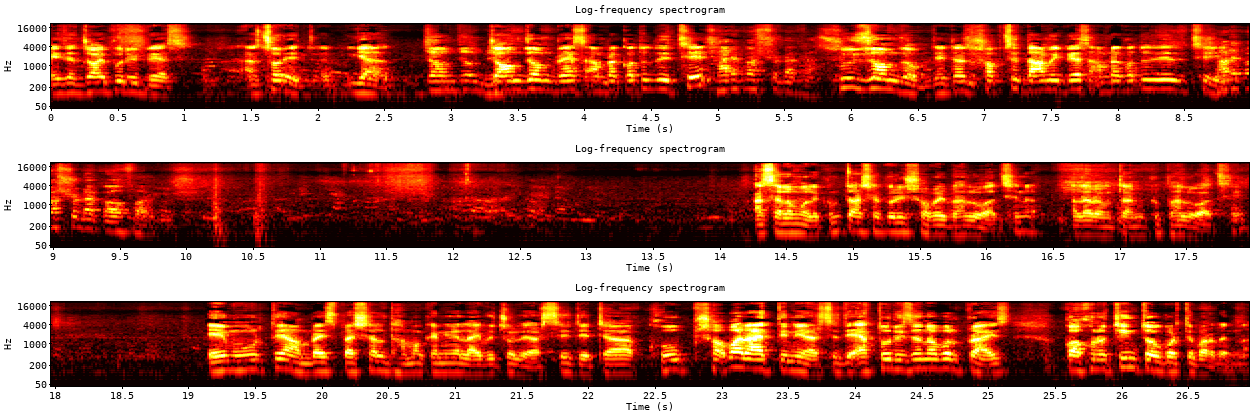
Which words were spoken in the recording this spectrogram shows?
এই যে Jaipuri dress sorry yeah Zamzam dress আমরা কত দিচ্ছি? সাড়ে পাঁচশো টাকা। সুইস জমজম যেটা সবচেয়ে দামি ড্রেস আমরা কত দিয়ে দিচ্ছি? সাড়ে পাঁচশো টাকা অফার আসসালামু আলাইকুম তো আশা করি সবাই ভালো আছেন। আল্লাহ রহমতে আমি খুব ভালো আছি। এই মুহূর্তে আমরা স্পেশাল ধামাকা নিয়ে লাইভে চলে আসছি যেটা খুব সবার আয়ত্তে নিয়ে আসছে যে এত রিজনেবল প্রাইস কখনো চিন্তাও করতে পারবেন না।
